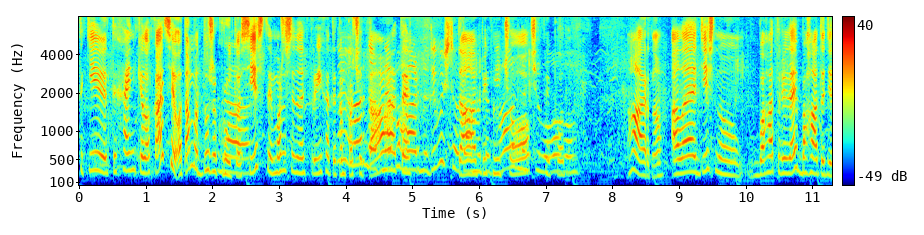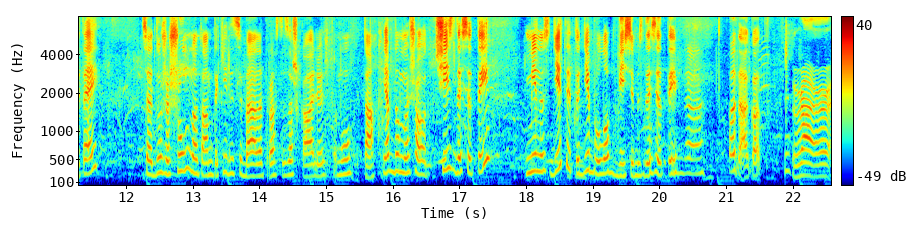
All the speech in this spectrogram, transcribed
такі тихенькі локації, отам от дуже круто Да. сісти, можна сюди навіть приїхати там Ну, гарно, небо почитати. гарно, дивишся, Та, там так пікнічок, гарно, типу, чолово. Гарно, але дійсно багато людей, багато дітей. Це дуже шумно, там такі децибели просто зашкалюють. Тому так, я б думаю, що 6 з 10 мінус діти, тоді було б 8 з 10. Да. Отак от. Rar.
